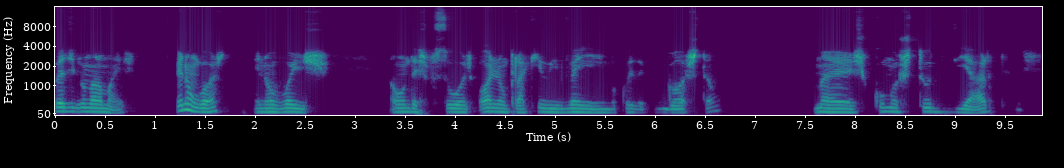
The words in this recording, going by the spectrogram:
Coisas não normais. Eu não gosto, eu não vejo onde as pessoas olham para aquilo e veem uma coisa que gostam, mas como eu estudo de artes,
